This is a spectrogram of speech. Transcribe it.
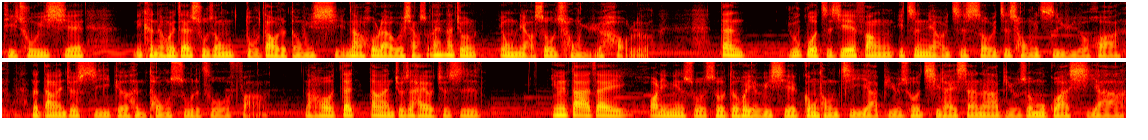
提出一些你可能会在书中读到的东西。那后来我想说，哎，那就用鸟兽虫鱼好了。但如果直接放一只鸟、一只兽、一只虫、一只鱼的话，那当然就是一个很童书的做法。然后再当然就是还有就是。因为大家在花莲念书的时候，都会有一些共同记忆啊，比如说奇来山啊，比如说木瓜溪啊，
